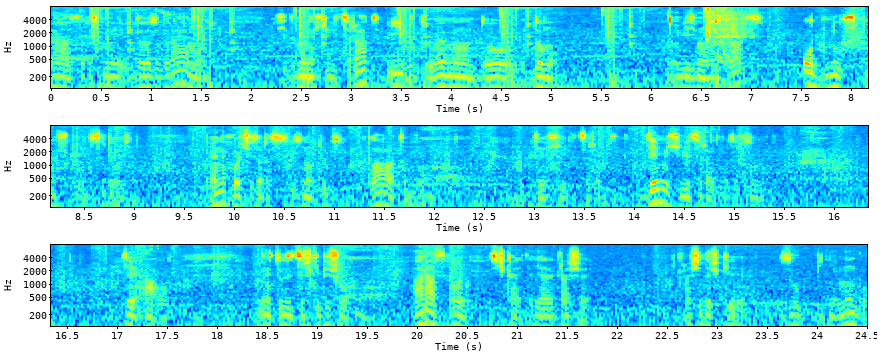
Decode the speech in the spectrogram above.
Гаразд, зараз ми дорозбираємо. Сідемо на хіліцерат і попливемо до дому. Візьмемо кварц. Одну штучку, серйозно. Я не хочу зараз знов тут плавати, бо де хіліцерат? Де мій хіліцерат, не зрозумів. Де. А, о. Я туди трішки пішов. Гаразд, ой, зачекайте, я краще. Краще трішки звук підніму, бо.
